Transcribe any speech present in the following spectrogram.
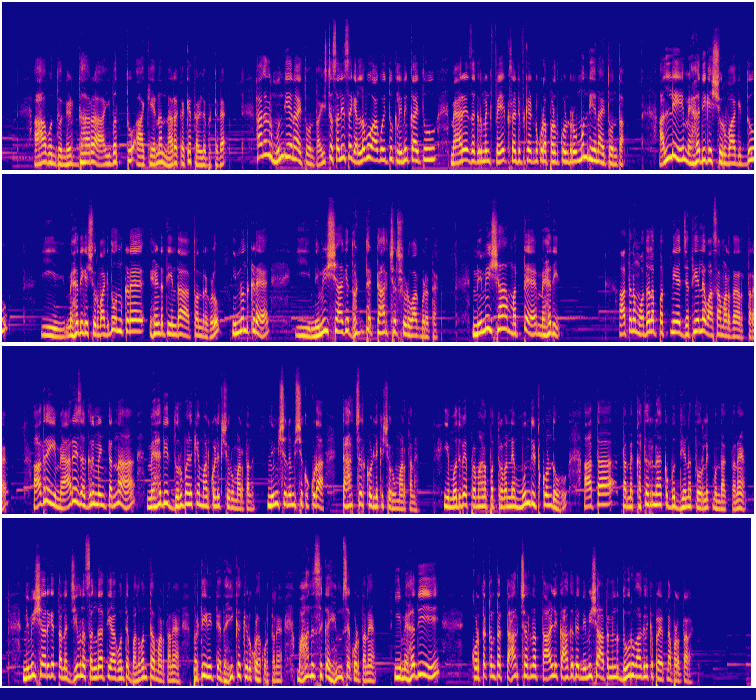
ಆ ಒಂದು ನಿರ್ಧಾರ ಇವತ್ತು ಆಕೆಯನ್ನು ನರಕಕ್ಕೆ ತಳ್ಳಿಬಿಟ್ಟಿದೆ. ಹಾಗಾದ್ರೆ ಮುಂದೆ ಏನಾಯಿತು ಅಂತ? ಇಷ್ಟು ಸಲೀಸಾಗಿ ಎಲ್ಲವೂ ಆಗೋಯ್ತು ಕ್ಲಿನಿಕ್ ಆಯಿತು ಮ್ಯಾರೇಜ್ ಅಗ್ರಿಮೆಂಟ್ ಫೇಕ್ ಸರ್ಟಿಫಿಕೇಟ್ನು ಕೂಡ ಪಡೆದುಕೊಂಡ್ರು, ಮುಂದೆ ಏನಾಯಿತು ಅಂತ? ಅಲ್ಲಿ ಮೆಹದಿಗೆ ಶುರುವಾಗಿದ್ದು, ಈ ಮೆಹದಿಗೆ ಶುರುವಾಗಿದ್ದು ಒಂದು ಕಡೆ ಹೆಂಡತಿಯಿಂದ ತೊಂದರೆಗಳು, ಇನ್ನೊಂದು ಕಡೆ ಈ ನಿಮಿಷಾಗೆ ದೊಡ್ಡ ಟಾರ್ಚರ್ ಶುರುವಾಗ್ಬಿಡುತ್ತೆ. ನಿಮಿಷ ಮತ್ತು ಮೆಹದಿ. ಆತನ ಮೊದಲ ಪತ್ನಿಯ ಜತೆಯಲ್ಲೇ ವಾಸ ಮಾಡ್ತಾ ಇರ್ತಾರೆ. ಆದರೆ ಈ ಮ್ಯಾರೇಜ್ ಅಗ್ರಿಮೆಂಟನ್ನು ಮೆಹದಿ ದುರ್ಬಳಕೆ ಮಾಡ್ಕೊಳ್ಳಿಕ್ಕೆ ಶುರು ಮಾಡ್ತಾನೆ. ನಿಮಿಷ ನಿಮಿಷಕ್ಕೂ ಕೂಡ ಟಾರ್ಚರ್ ಕೊಡಲಿಕ್ಕೆ ಶುರು ಮಾಡ್ತಾನೆ. ಈ ಮದುವೆ ಪ್ರಮಾಣ ಪತ್ರವನ್ನೇ ಮುಂದಿಟ್ಕೊಂಡು ಆತ ತನ್ನ ಖತರ್ನಾಕ್ ಬುದ್ಧಿಯನ್ನು ತೋರ್ಲಿಕ್ಕೆ ಮುಂದಾಗ್ತಾನೆ. ನಿಮಿಷಾರಿಗೆ ತನ್ನ ಜೀವನ ಸಂಗಾತಿ ಆಗುವಂತೆ ಬಲವಂತ ಮಾಡ್ತಾನೆ. ಪ್ರತಿನಿತ್ಯ ದೈಹಿಕ ಕಿರುಕುಳ ಕೊಡ್ತಾನೆ. ಮಾನಸಿಕ ಹಿಂಸೆ ಕೊಡ್ತಾನೆ. ಈ ಮೆಹದಿ ಕೊಡ್ತಕ್ಕಂಥ ಟಾರ್ಚರ್ನ ತಾಳ್ಲಿಕ್ಕಾಗದೆ ನಿಮಿಷ ಆತನಿಂದ ದೂರವಾಗಲಿಕ್ಕೆ ಪ್ರಯತ್ನ ಪಡ್ತಾರೆ.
